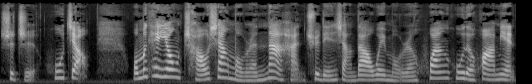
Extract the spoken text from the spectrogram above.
是指呼叫。我们可以用朝向某人呐喊去联想到为某人欢呼的画面，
